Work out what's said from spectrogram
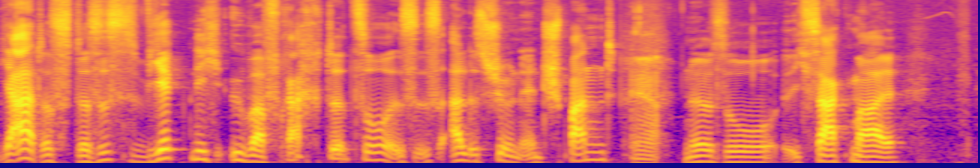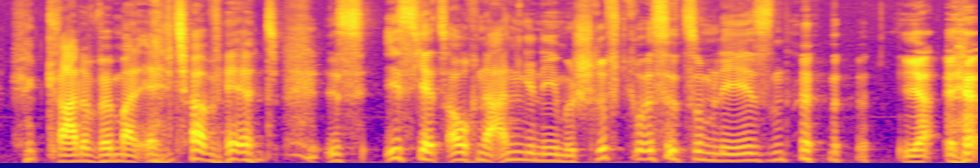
ja, das, das ist, wirkt nicht überfrachtet, so, es ist alles schön entspannt. Ja. Ne, so, ich sag mal, gerade wenn man älter wird, ist, ist jetzt auch eine angenehme Schriftgröße zum Lesen. ja, ja,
